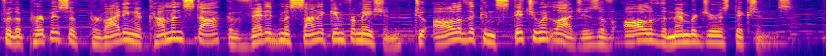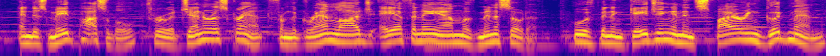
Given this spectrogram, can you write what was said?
for the purpose of providing a common stock of vetted Masonic information to all of the constituent lodges of all of the member jurisdictions, and is made possible through a generous grant from the Grand Lodge AF&AM of Minnesota, who have been engaging and inspiring good men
